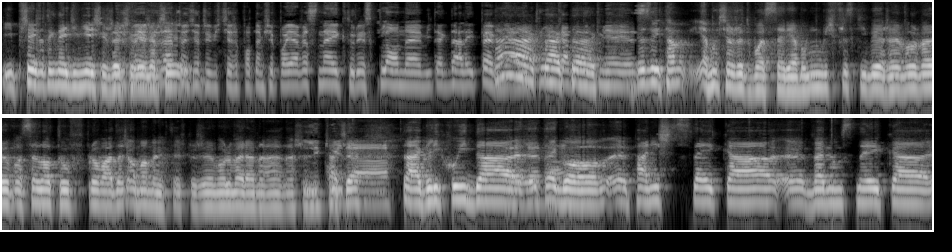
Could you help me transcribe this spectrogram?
i przejść do tych najdziwniejszych rzeczy. Wiesz, wiesz, zacząć się... oczywiście, że potem się pojawia Snake, który jest klonem i tak dalej, pewnie, tak, ale tak, tak. mnie jest... Jezu, i tam, ja bym chciał, że to była seria, bo mówisz wszystkich, wiesz, rewolwerów, ocelotów wprowadzać. O, mamy też rewolwera na naszym Liquida, czacie. Tak, Liquida, tego e, Punish Snake'a, e, Venom Snake'a,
